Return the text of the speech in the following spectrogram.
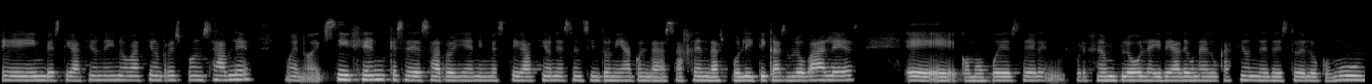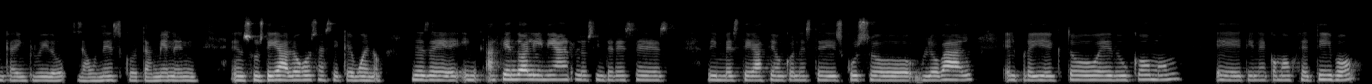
eh, investigación e innovación responsable, bueno, exigen que se desarrollen investigaciones en sintonía con las agendas políticas globales, eh, como puede ser, por ejemplo, la idea de una educación desde esto de lo común, que ha incluido la UNESCO también en, en sus diálogos. Así que, bueno, desde haciendo alinear los intereses de investigación con este discurso global, el proyecto EduCommon eh, tiene como objetivo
